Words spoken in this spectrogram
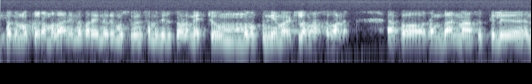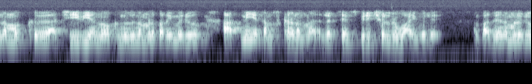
ഇപ്പൊ നമുക്ക് റമദാൻ എന്ന് പറയുന്ന ഒരു മുസ്ലിം സംബന്ധിച്ചിടത്തോളം ഏറ്റവും പുണ്യമായിട്ടുള്ള മാസമാണ്. അപ്പോ റംബാൻ മാസത്തിൽ നമുക്ക് അച്ചീവ് ചെയ്യാൻ നോക്കുന്നത് നമ്മൾ പറയും ഒരു ആത്മീയ സംസ്കരണം ലെറ്റ്സ് സ്പിരിച്വൽ റിവൈവൽ അപ്പൊ അത് നമ്മളൊരു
